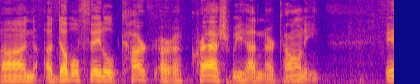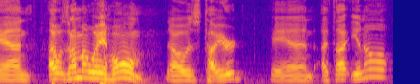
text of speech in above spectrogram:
on a double fatal car or a crash we had in our county. And I was on my way home. I was tired and I thought, you know,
